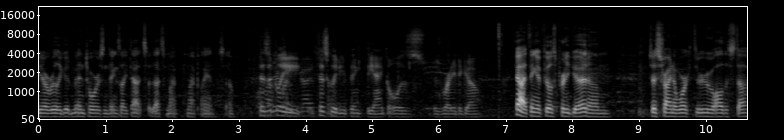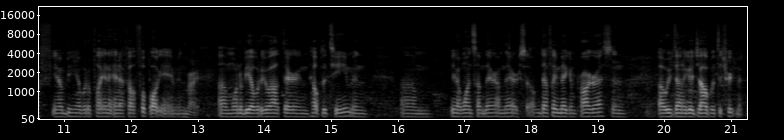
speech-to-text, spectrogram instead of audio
you know really good mentors and things like that. So that's my my plan. So Physically, physically, do you think the ankle is is ready to go? Yeah, I think it feels pretty good. Um, just trying to work through all the stuff, you know, being able to play in an NFL football game, and Right. um, want to be able to go out there and help the team. And um, you know, once I'm there, I'm there. So I'm definitely making progress, and uh, we've done a good job with the treatment.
